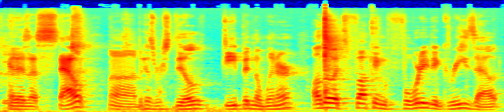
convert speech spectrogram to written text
good. It is a stout uh, because we're still deep in the winter. Although it's fucking 40 degrees out.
